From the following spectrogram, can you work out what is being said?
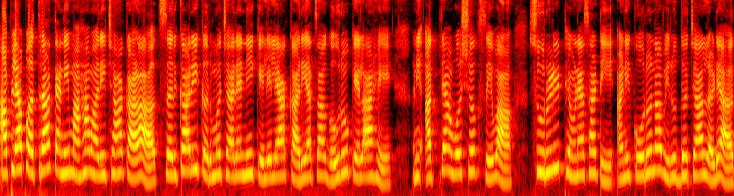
आपल्या पत्रात त्यांनी महामारीच्या काळात सरकारी कर्मचाऱ्यांनी केलेल्या कार्याचा गौरव केला आहे आणि अत्यावश्यक सेवा सुरळीत ठेवण्यासाठी आणि कोरोना विरुद्धच्या लढ्यात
